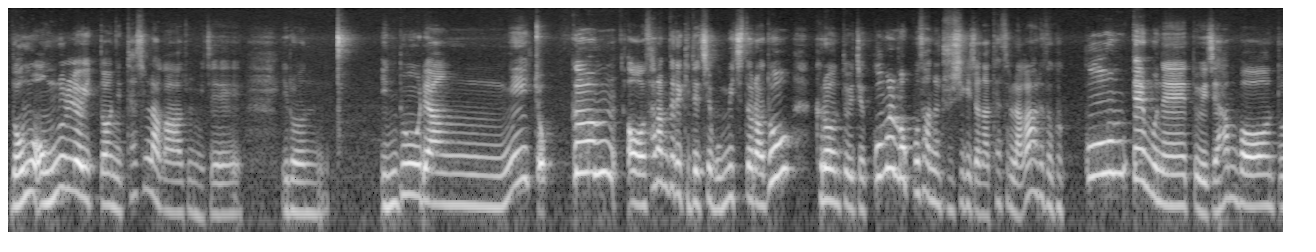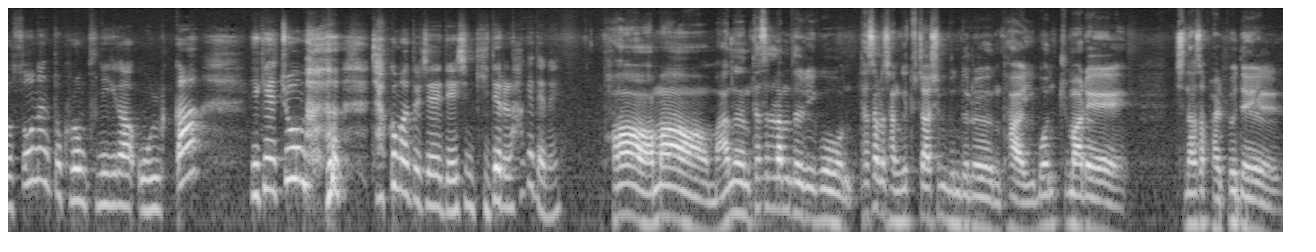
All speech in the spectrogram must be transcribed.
너무 억눌려 있던 이 테슬라가 좀 이제 이런 인도량이 조금 어, 사람들의 기대치에 못 미치더라도 그런 또 이제 꿈을 먹고 사는 주식이잖아 테슬라가 그래서 그 꿈 때문에 또 이제 한번 또 쏘는 또 그런 분위기가 올까 이게 좀 자꾸만 또 이제 내심 기대를 하게 되네. 다 아마 많은 테슬람들이고 테슬라 장기 투자하신 분들은 다 이번 주말에 지나서 발표될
